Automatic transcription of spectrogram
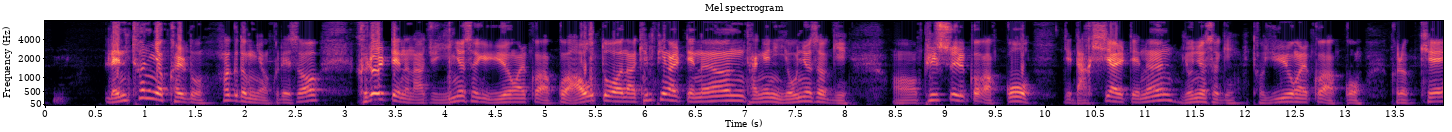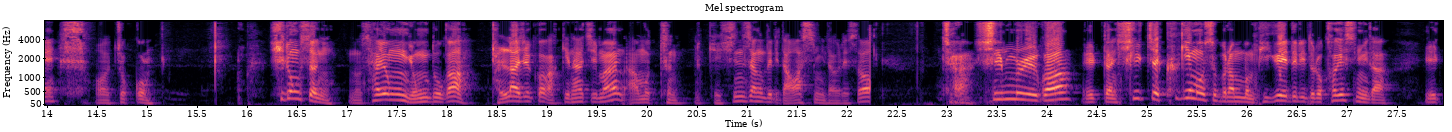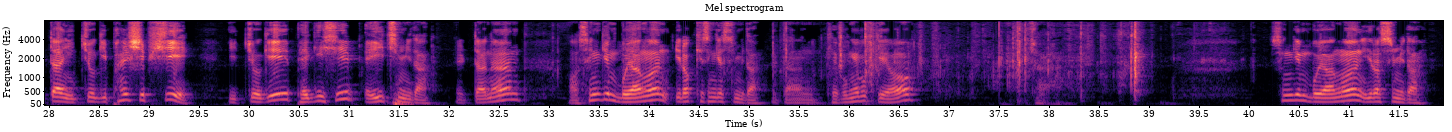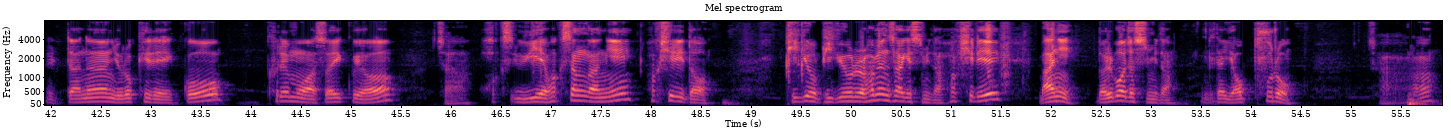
랜턴 역할도 하거든요. 그래서 그럴 때는 아주 이 녀석이 유용할 것 같고 아웃도어나 캠핑할 때는 당연히 이 녀석이 어, 필수일 것 같고 이제 낚시할 때는 이 녀석이 더 유용할 것 같고 그렇게 어, 조금 실용성이 뭐 사용 용도가 달라질 것 같긴 하지만 아무튼 이렇게 신상들이 나왔습니다. 그래서 자, 실물과 일단 실제 크기 모습을 한번 비교해 드리도록 하겠습니다. 일단 이쪽이 80C, 이쪽이 120H입니다. 일단은 어, 생긴 모양은 이렇게 생겼습니다. 일단 개봉해 볼게요. 자. 생긴 모양은 이렇습니다. 일단은 이렇게 돼 있고 크레모아 써 있고요. 자, 확, 위에 확산광이 확실히 더 비교 비교를 하면서 하겠습니다. 확실히 많이 넓어졌습니다. 일단 옆으로 자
